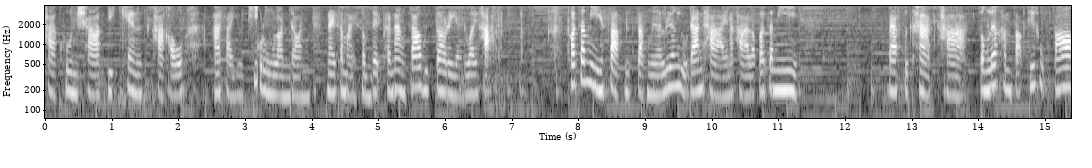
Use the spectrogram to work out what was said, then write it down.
ค่ะคุณชาร์กดิกเคนส์ค่ะเขาอาศัยอยู่ที่กรุงลอนดอน ในสมัยสมเด็จพระนางเจ้าวิกตอเรียด้วยค่ะ ก็จะมีศัพท์จากเนื้อเรื่องอยู่ด้านท้ายนะคะ แล้วก็จะมีแบบฝึกหัดค่ะ จงเลือกคำตอบที่ถูกต้อง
